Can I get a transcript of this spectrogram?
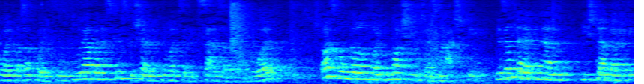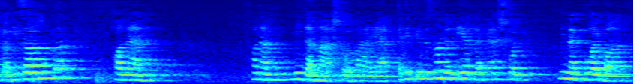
volt az akkori kultúrában, ez Krisztus előtt 8. században volt, és azt gondolom, hogy ma sincs ez másképp. Az emberek nem Istenbe vetik a bizalmukat, hanem hanem minden mástól várják. Egyébként ez nagyon érdekes, hogy minden korban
